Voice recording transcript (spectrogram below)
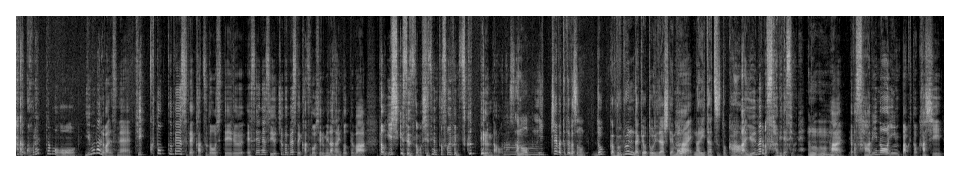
ただこれってもう言うなればですね TikTok ベースで活動している SNSYouTube ベースで活動している皆さんにとっては多分意識せずとも自然とそういうふうに作ってるんだろうな。あの言っちゃえば例えばそのどっか部分だけを取り出してもはい。成り立つとか、まあ言うなればサビですよね、うんうんうん。はい、やっぱサビのインパクト歌詞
